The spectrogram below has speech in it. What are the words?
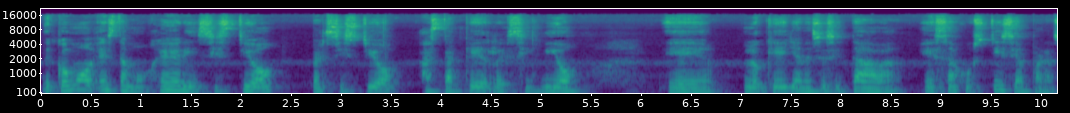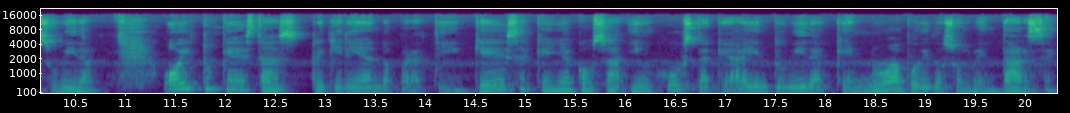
de cómo esta mujer insistió, persistió hasta que recibió eh, lo que ella necesitaba, esa justicia para su vida. Hoy tú qué estás requiriendo para ti? ¿Qué es aquella cosa injusta que hay en tu vida que no ha podido solventarse?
